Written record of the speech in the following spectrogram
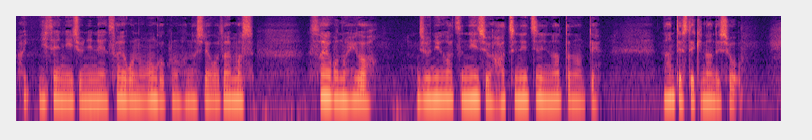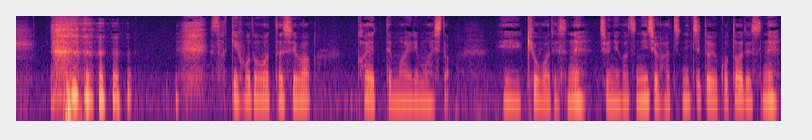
はい2022年最後の音楽の話でございます。最後の日が12月28日になったなんてなんて素敵なんでしょう。先ほど私は帰ってまいりました。えー、今日はですね12月28日ということはですね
